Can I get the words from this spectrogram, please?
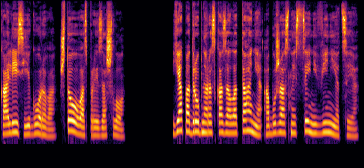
«Колись, Егорова, что у вас произошло?» Я подробно рассказала Тане об ужасной сцене в Венеции,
